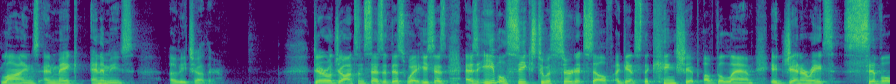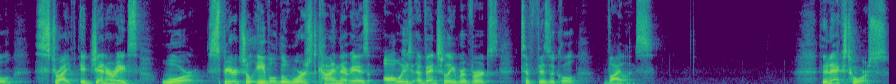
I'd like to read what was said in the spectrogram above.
lines and make enemies of each other. Darrell Johnson says it this way He says, As evil seeks to assert itself against the kingship of the Lamb, it generates civil strife. It generates war. Spiritual evil, the worst kind there is, always eventually reverts to physical violence. The next horse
